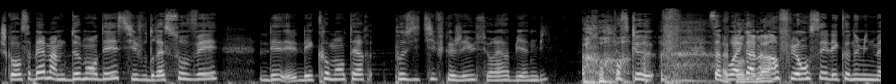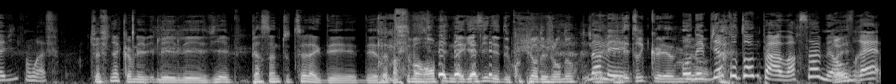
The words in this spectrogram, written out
Je commençais même à me demander si je voudrais sauver les, les commentaires positifs que j'ai eus sur Airbnb. Parce que ça pourrait Attends, quand même là. influencer l'économie de ma vie. Enfin bref. Tu vas finir comme les, les, les vieilles personnes toutes seules avec des, des appartements remplis de magazines et de coupures de journaux. Non, mais Des trucs que les on est bien content de pas avoir ça, mais en vrai,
